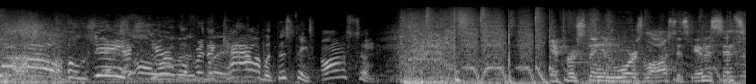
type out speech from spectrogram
Whoa! Oh, Jeez! That's terrible for the cow, but this thing's awesome. If first thing in war is lost is innocence,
